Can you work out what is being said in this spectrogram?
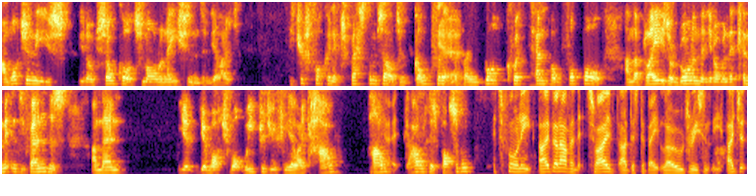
I'm watching these, you know, so-called smaller nations, and you're like, they just fucking express themselves and go for yeah. it. And they're playing good, quick tempo football, and the players are running. The, you know, when they're committing defenders, and then you you watch what we produce, and you're like, how, how, yeah. how is this possible? It's funny. I've been having it. So I had this debate loads recently. I just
